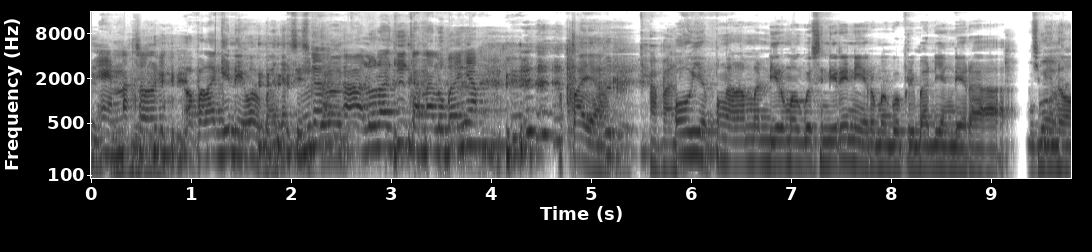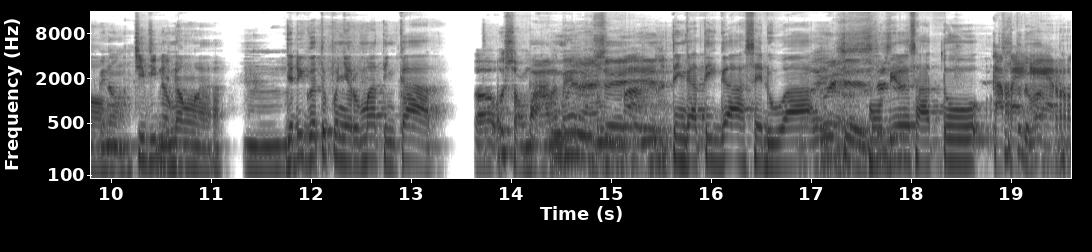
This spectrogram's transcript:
Enak soalnya. apalagi nih wah banyak sih Enggak, ah, lu lagi karena lu banyak. apa ya Apa? oh iya pengalaman di rumah gue sendiri nih rumah gue pribadi yang daerah Cibinong Cibinong. Cibinong. Cibinong lah Hmm. jadi gue tuh punya rumah tingkat Oh, uh, sombong. Sumpah. tingkat 3 AC 2 mobil satu KPR.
